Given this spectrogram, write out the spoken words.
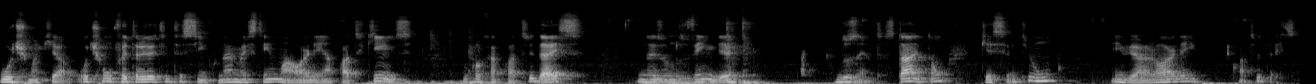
último aqui, ó, o último foi 3,85, né? mas tem uma ordem a 4,15. Vamos colocar 4,10 e nós vamos vender 200, tá? Então, Q101, enviar ordem 410.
